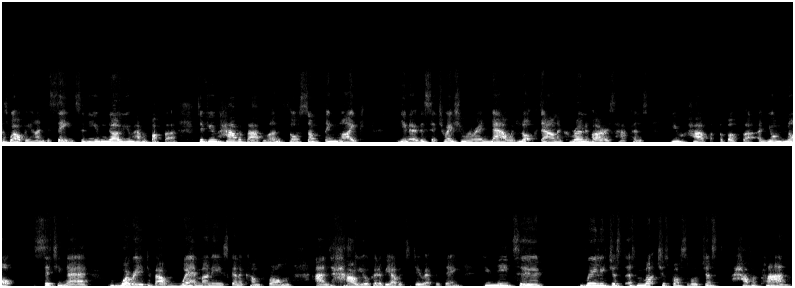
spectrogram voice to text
as well behind the scenes so that you know you have a buffer. So if you have a bad month or something like you know the situation we're in now with lockdown and coronavirus happens you have a buffer and you're not sitting there worried about where money is going to come from and how you're going to be able to do everything. You need to really just as much as possible just have a plan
